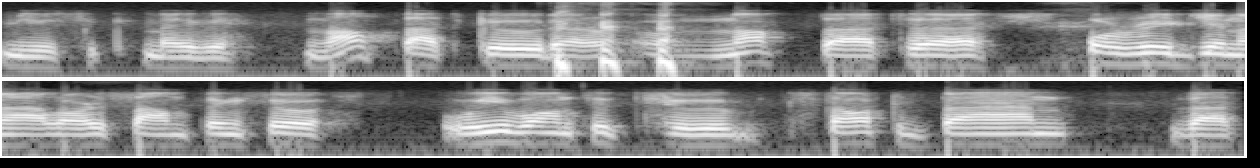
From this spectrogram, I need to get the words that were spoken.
music maybe not that good or, or not that uh, original or something. So we wanted to start a band that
